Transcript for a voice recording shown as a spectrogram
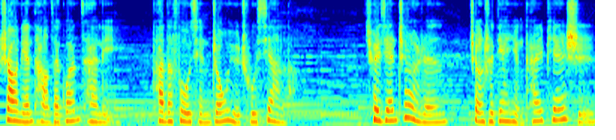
少年躺在棺材里，他的父亲终于出现了，却见这人正是电影开篇时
